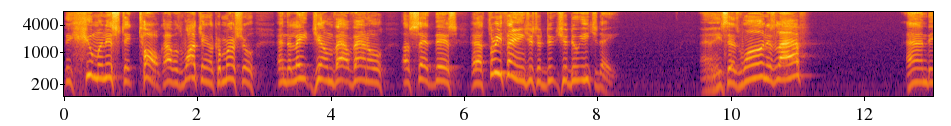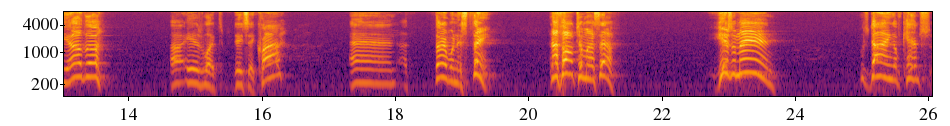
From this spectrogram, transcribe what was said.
the humanistic talk. I was watching a commercial, and the late Jim Valvano uh, said this uh, three things you should do, should do each day. And he says one is laugh, and the other uh, is what? They say cry, and a third one is think. And I thought to myself, here's a man who's dying of cancer.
